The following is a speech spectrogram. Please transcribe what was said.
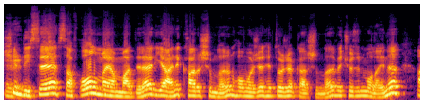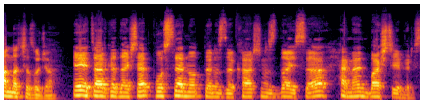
Evet. Şimdi ise saf olmayan maddeler yani karışımların homojen heterojen karışımları ve çözünme olayını anlatacağız hocam. Evet arkadaşlar poster notlarınız da karşınızdaysa hemen başlayabiliriz.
